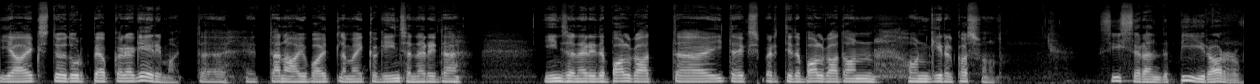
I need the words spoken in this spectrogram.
ja eks tööturg peab ka reageerima, et, et täna juba ütleme ikkagi inseneride inseneride palgad, äh, IT-ekspertide palgad on, on kiirelt kasvanud. sisserände piirarv,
